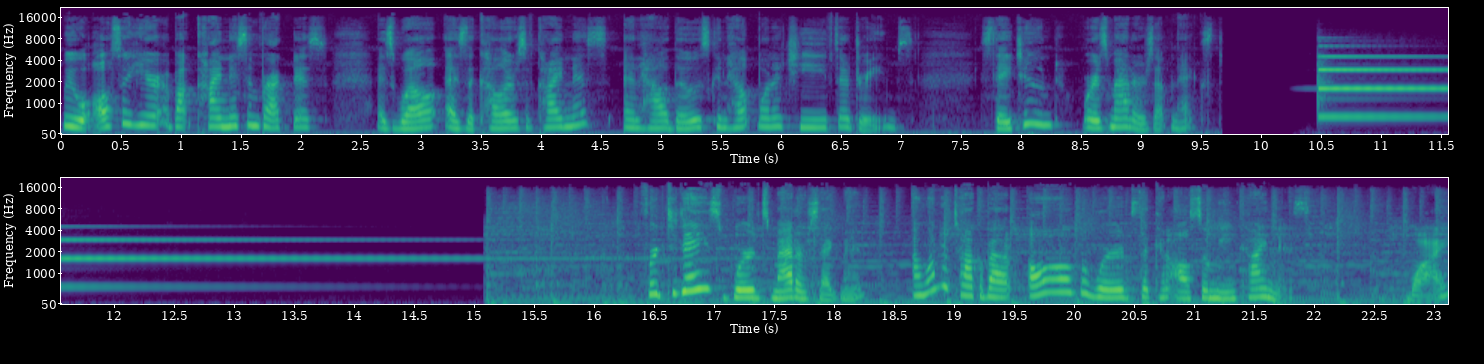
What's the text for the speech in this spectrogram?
We will also hear about kindness in practice, as well as the colors of kindness and how those can help one achieve their dreams. Stay tuned, Words Matters up next. For today's Words Matter segment, I want to talk about all the words that can also mean kindness. Why?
